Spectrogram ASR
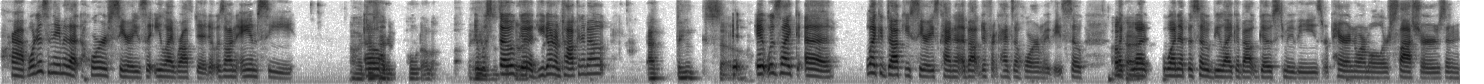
crap. What is the name of that horror series that Eli Roth did? It was on AMC. I just Oh. had it pulled up. It was so direct- good. You know what I'm talking about? I think so. It, it was like a like a docu series kind of about different kinds of horror movies. So like Okay. one one episode would be like about ghost movies or paranormal or slashers and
